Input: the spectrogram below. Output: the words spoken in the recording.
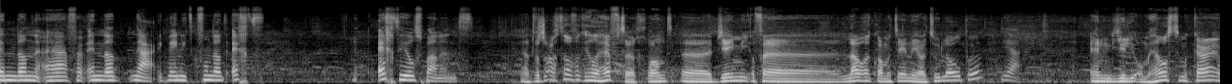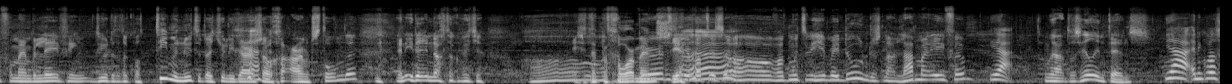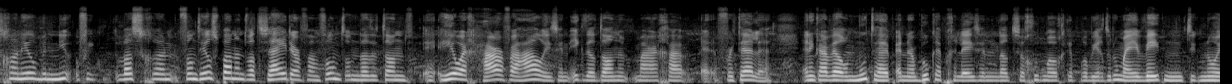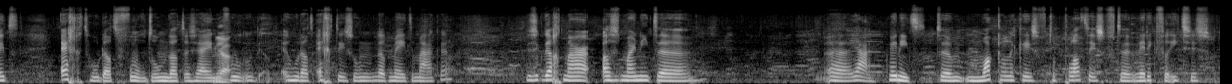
en dan haar. En dat, nou, ik weet niet, ik vond dat echt, echt heel spannend. Ja, het was achteraf ook heel heftig, want eh, Jamie, of, eh, Laura kwam meteen naar jou toe lopen. Ja. En jullie omhelsten elkaar. En voor mijn beleving duurde het ook wel 10 minuten dat jullie daar zo gearmd stonden. En iedereen dacht ook een beetje... Oh, Is het een wat performance? Ja. Wat, is, oh, wat moeten we hiermee doen? Dus nou, laat maar even. Ja. Nou, het was heel intens. Ja, en ik was gewoon heel benieuwd. Of ik, was gewoon, ik vond het heel spannend wat zij daarvan vond. Omdat het dan heel erg haar verhaal is. En ik dat dan maar ga eh, vertellen. En ik haar wel ontmoet heb en haar boek heb gelezen. En dat zo goed mogelijk heb proberen te doen. Maar je weet natuurlijk nooit echt hoe dat voelt om dat te zijn. Ja. Of hoe, hoe dat echt is om dat mee te maken. Dus ik dacht maar, als het maar niet... eh, eh, ja, ik weet niet, te makkelijk is of te plat is of te weet ik veel iets is.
